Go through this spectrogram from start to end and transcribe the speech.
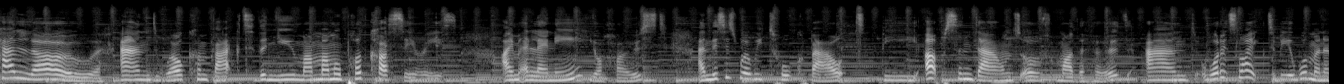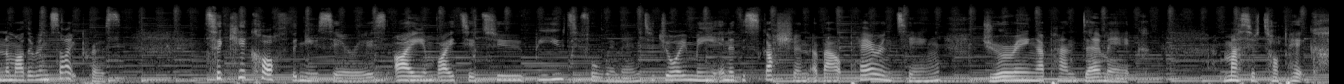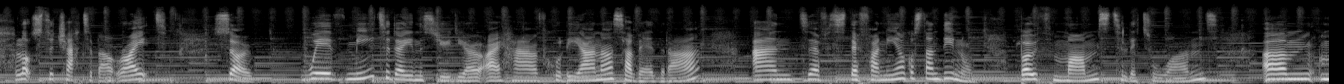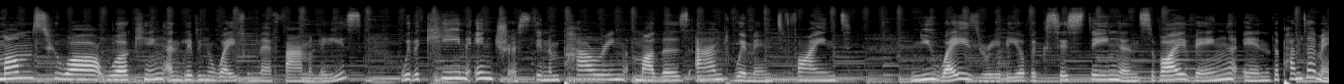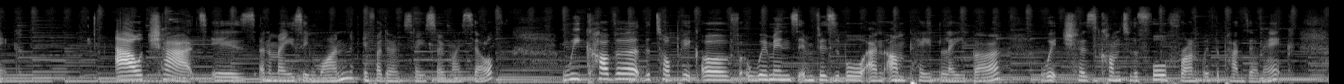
Hello, and welcome back to the new Mum Mumble podcast series. I'm Eleni, your host, and this is where we talk about the ups and downs of motherhood and what it's like to be a woman and a mother in Cyprus. To kick off the new series, I invited two beautiful women to join me in a discussion about parenting during a pandemic. Massive topic, lots to chat about, right? So, with me today in the studio, I have Juliana Saavedra and uh, Stefania Costandinu, both mums to little ones. Um, mums who are working and living away from their families with a keen interest in empowering mothers and women to find new ways, really, of existing and surviving in the pandemic. Our chat is an amazing one, if I don't say so myself. We cover the topic of women's invisible and unpaid labour, which has come to the forefront with the pandemic,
